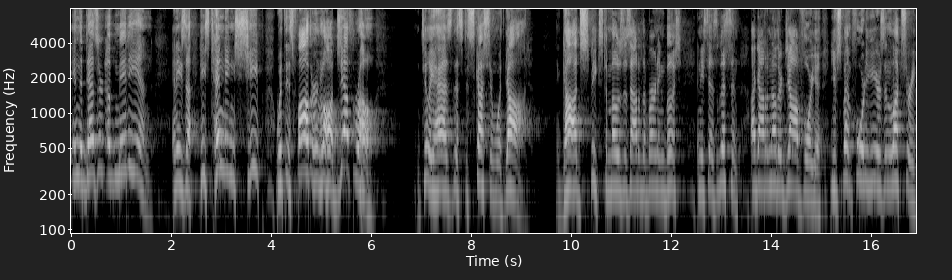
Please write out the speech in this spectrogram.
in the desert of Midian. And he's, he's tending sheep with his father in law, Jethro until he has this discussion with God. And God speaks to Moses out of the burning bush and he says, Listen, I got another job for you. You've spent 40 years in luxury,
